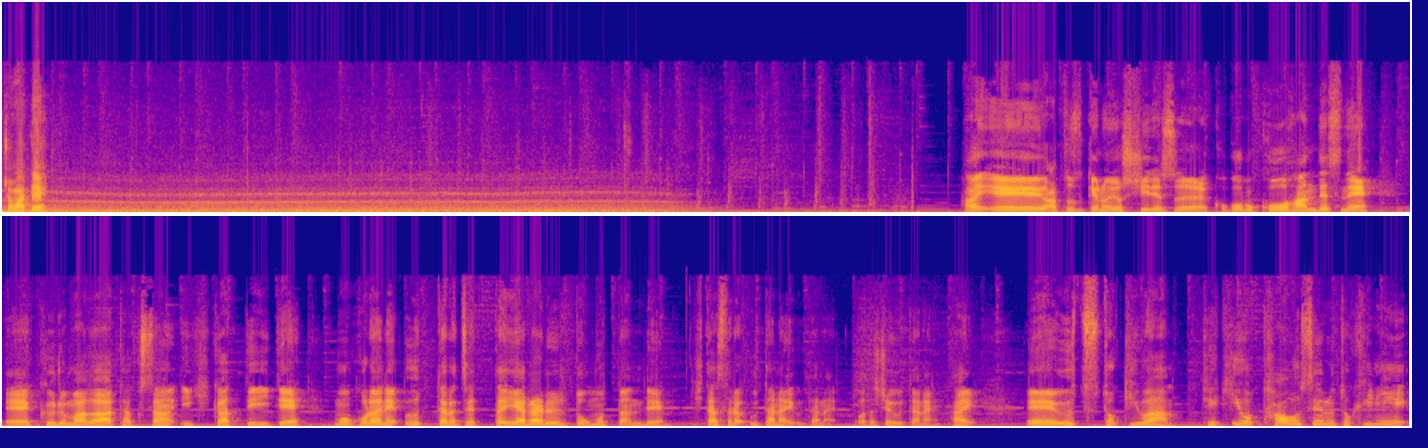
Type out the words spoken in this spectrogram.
ちょ、待って。はい、えー、後付けのヨッシーです。ここも後半ですね。えー、車がたくさん行き交っていて、もうこれはね、撃ったら絶対やられると思ったんで、ひたすら撃たない、撃たない。私は撃たない。はい。えー、撃つときは、敵を倒せるときに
